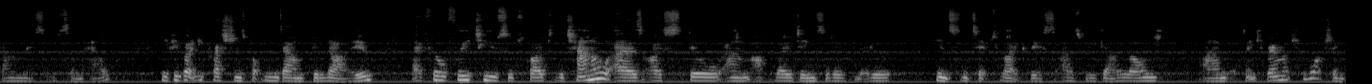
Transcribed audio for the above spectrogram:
found this of some help. If you've got any questions, pop them down below. Uh, feel free to subscribe to the channel as I still am uploading sort of little hints and tips like this as we go along. Um, thank you very much for watching.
